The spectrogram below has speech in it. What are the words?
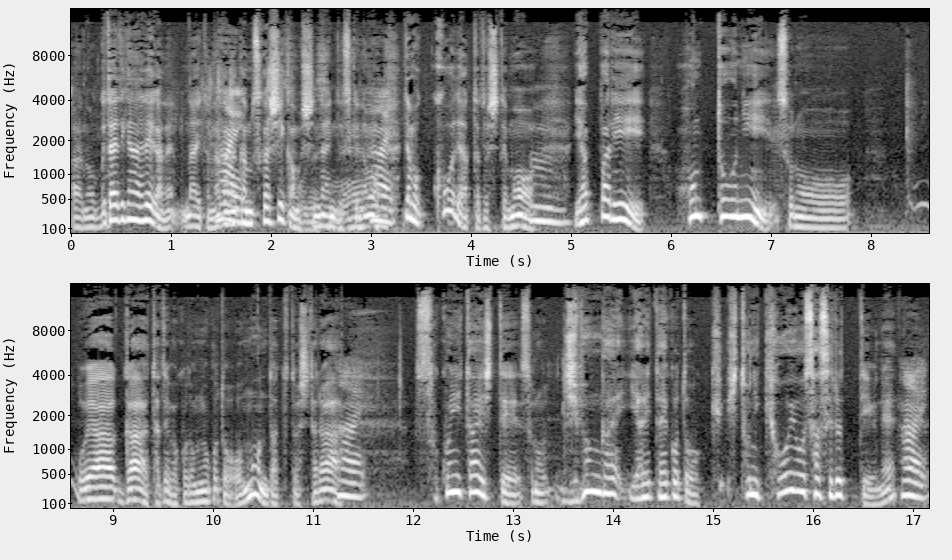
あの具体的な例が、ね、ないとなかなか難しいかもしれないんですけども、はい。でもこうであったとしても、うん。やっぱり本当にその親が例えば子供のことを思うんだったとしたら、はいそこに対してその自分がやりたいことをき人に強要させるっていうね、はい。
